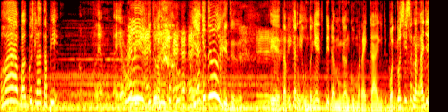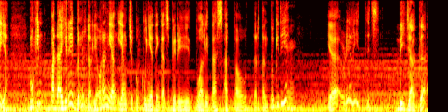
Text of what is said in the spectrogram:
Wah bagus lah tapi ya really gitu. Iya gitu gitu. Iya, tapi kan ya untungnya itu tidak mengganggu mereka gitu. Buat gue sih senang aja ya. Mungkin pada akhirnya bener kali ya orang yang yang cukup punya tingkat spiritualitas atau tertentu gitu ya. Ya really it's dijaga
